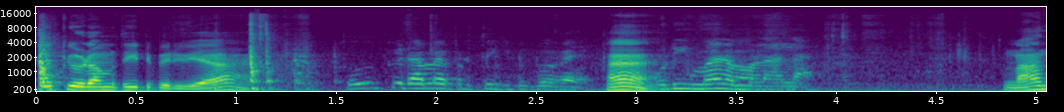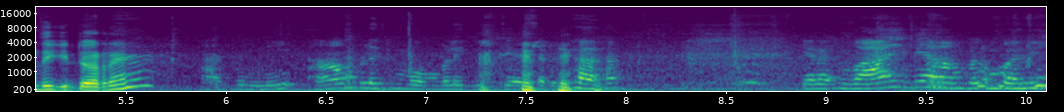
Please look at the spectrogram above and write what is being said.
தூக்கி விடாம தூக்கிட்டு போயிருவியா? தூக்கிடாம எப்படி தூக்கிட்டு போவேன். முடியுமா நம்மளால? நான் தூக்கிட்டு வர்றேன். அது நீ ஆம்பளைக்கும் பொம்பளைக்கும் கேட்டிருக்கா எனக்கு வாய்தே ஆம்பளை மாதிரி.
